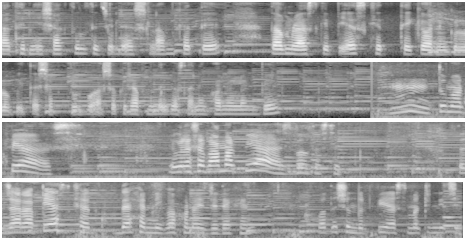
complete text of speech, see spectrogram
সাথে নিয়ে শাক তুলতে চলে আসলাম খেতে। তো আমরা আজকে পেঁয়াজ ক্ষেত থেকে অনেকগুলো পিতা শাক তুলবো। আশা করি আপনাদের কাছে অনেক ভালো লাগবে। হুম তোমার পেঁয়াজ। এগুলো সব আমার পেঁয়াজ বলতেছে। তো যারা পেঁয়াজ খেত দেখেননি কখনো এই যে দেখেন। কত সুন্দর পেঁয়াজ মাটির নিচে।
